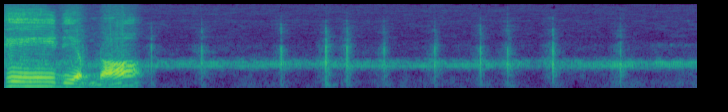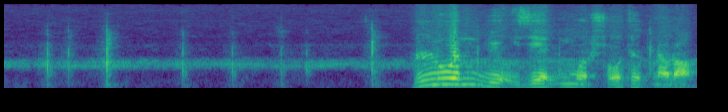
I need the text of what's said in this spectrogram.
thì điểm đó. Luôn biểu diễn một số thực nào đó.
